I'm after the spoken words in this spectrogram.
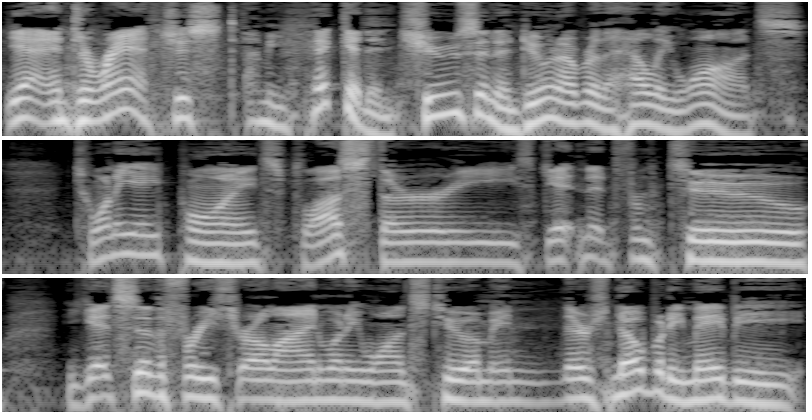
Yeah, and Durant just, I mean, picking and choosing and doing whatever the hell he wants. 28 points, plus 30. He's getting it from two. He gets to the free throw line when he wants to. I mean, there's nobody maybe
